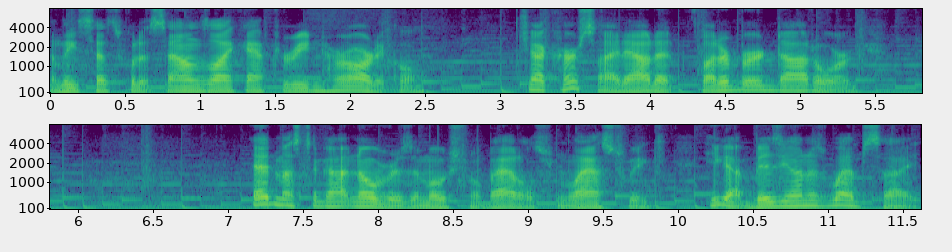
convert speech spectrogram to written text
At least that's what it sounds like after reading her article. Check her site out at flutterbird.org. Ed must have gotten over his emotional battles from last week. He got busy on his website.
